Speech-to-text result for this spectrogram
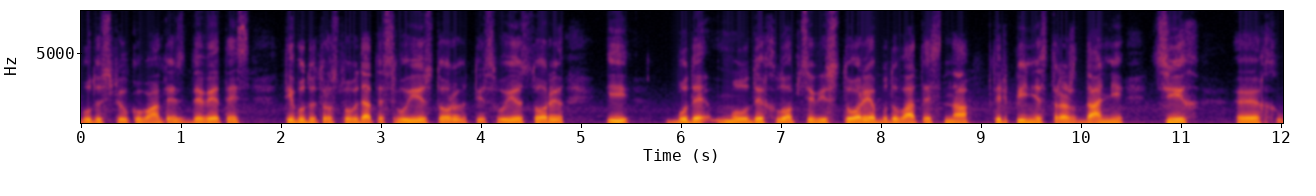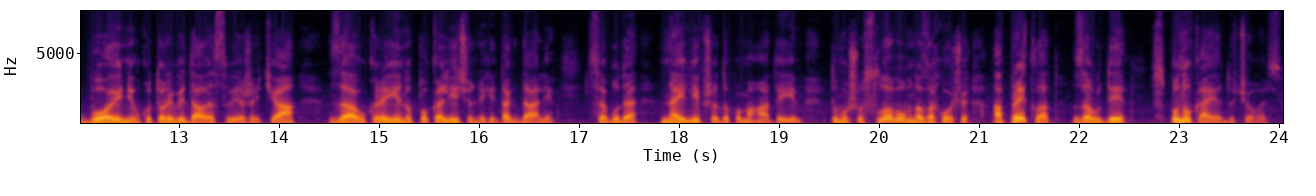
будуть спілкуватись, дивитись, ті будуть розповідати свою історію, ті свою історію, і буде молодих хлопців історія будуватись на терпінні, стражданні цих е, воїнів, які віддали своє життя за Україну, покалічених і так далі. Це буде найліпше допомагати їм, тому що слово воно захоче, а приклад завжди спонукає до чогось.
